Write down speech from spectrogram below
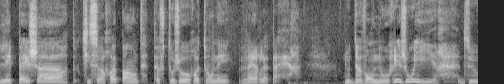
Les pécheurs qui se repentent peuvent toujours retourner vers le Père. Nous devons nous réjouir du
